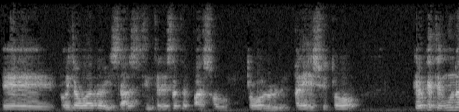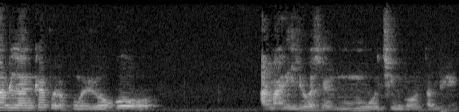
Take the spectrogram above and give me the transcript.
eh, ahorita voy a revisar, si te interesa te paso todo el precio y todo. Creo que tengo una blanca, pero con el logo amarillo que se ve muy chingón también.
